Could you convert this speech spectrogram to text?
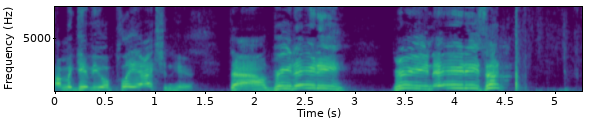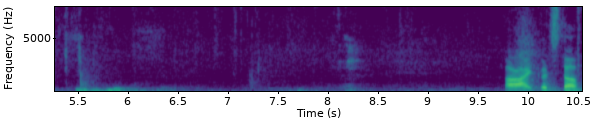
I'm going to give you a play action here. Down, green 80, green 80s. All right, good stuff.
